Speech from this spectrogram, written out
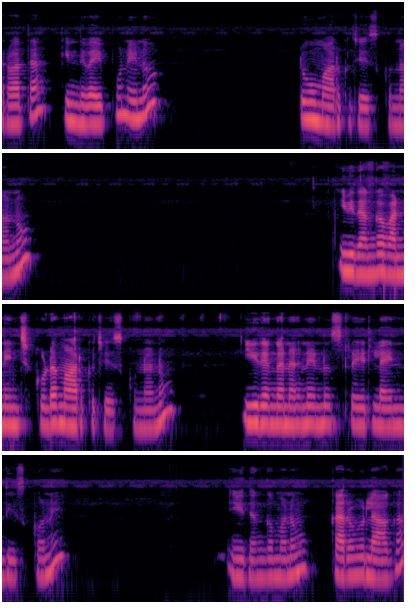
తర్వాత కింది వైపు నేను టూ మార్క్ చేసుకున్నాను. ఈ విధంగా వన్ ఇంచ్ కూడా మార్కు చేసుకున్నాను. ఈ విధంగా నేను స్ట్రైట్ లైన్ తీసుకొని ఈ విధంగా మనం కరువు లాగా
